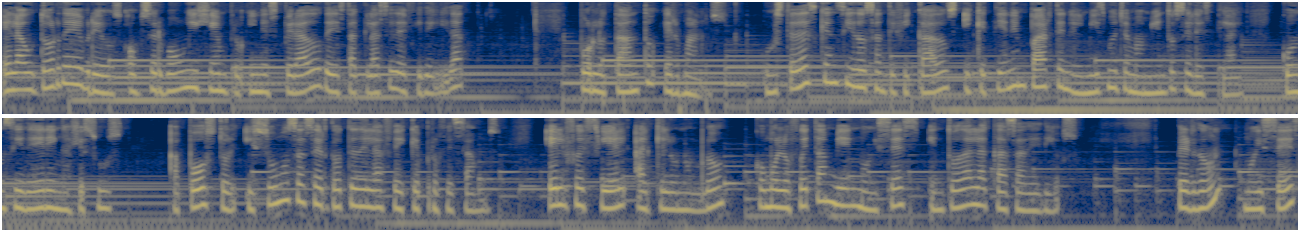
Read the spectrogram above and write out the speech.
El autor de Hebreos observó un ejemplo inesperado de esta clase de fidelidad. Por lo tanto, hermanos, ustedes que han sido santificados y que tienen parte en el mismo llamamiento celestial, consideren a Jesús, apóstol y sumo sacerdote de la fe que profesamos. Él fue fiel al que lo nombró, como lo fue también Moisés en toda la casa de Dios. Perdón, Moisés,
